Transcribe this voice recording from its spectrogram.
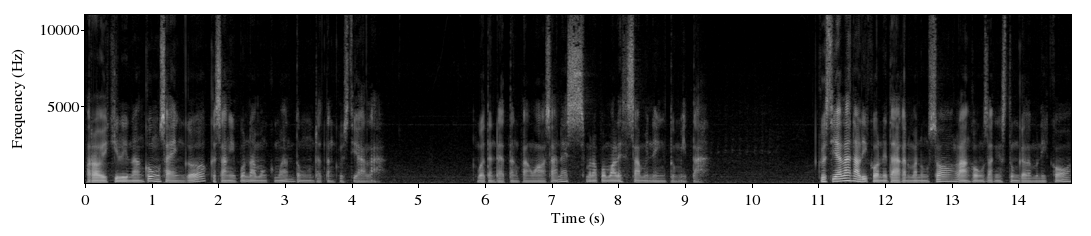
Para iki linangkung saengga gesangipun namung gumantung dhateng Gusti Allah. Mboten dhateng panguwasanes menapa malih sesamining tumitah. Gusti Allah nalika nitahaken manungsa langkung saking setunggal menika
